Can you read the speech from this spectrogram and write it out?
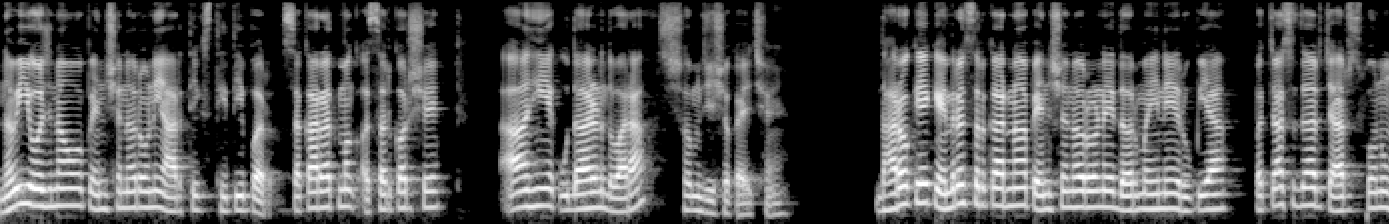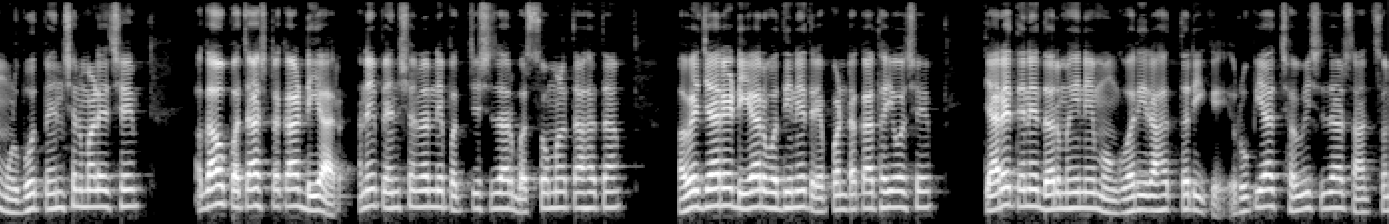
નવી યોજનાઓ પેન્શનરોની આર્થિક સ્થિતિ પર સકારાત્મક અસર કરશે. આ અહીં એક ઉદાહરણ દ્વારા સમજી શકાય છે. ધારો કે કેન્દ્ર સરકારના પેન્શનરોને દર મહિને રૂપિયા પચાસ હજાર ચારસોનું મૂળભૂત પેન્શન મળે છે. અગાઉ પચાસ ટકા ડીઆર અને પેન્શનરને પચીસ હજાર બસો મળતા હતા. હવે જ્યારે ડીઆર વધીને ત્રેપન ટકા થયો છે, ત્યારે તેને દર મહિને મોંઘવારી રાહત તરીકે રૂપિયા છવ્વીસ હજાર સાતસો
